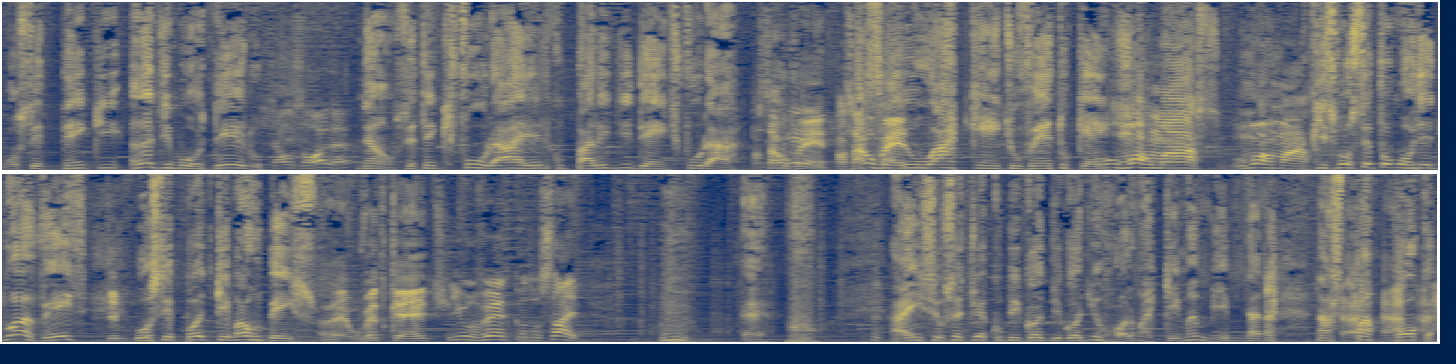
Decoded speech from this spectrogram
você tem que, antes de mordê-lo, Fechar os olhos, né? não, você tem que furar ele com palito de dente, furar. Passar o vento, passar Pra o vento. o ar quente, o vento quente. O mormaço, o mormaço. Porque se você for morder de uma vez, Tem- você pode queimar os beiços. É, o vento quente. E o vento quando sai? É. Aí se você tiver com o bigode, bigode enrola, mas queima mesmo, dá nas papocas,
